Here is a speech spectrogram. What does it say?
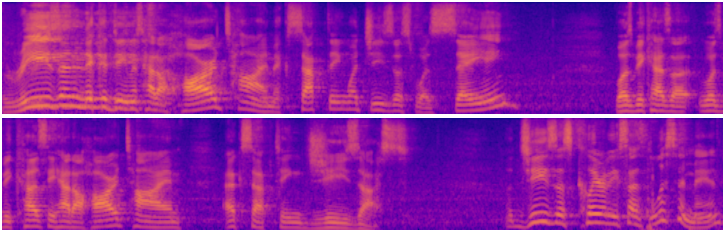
The reason Nicodemus had a hard time accepting what Jesus was saying was because, uh, was because he had a hard time accepting Jesus. Jesus clearly says, Listen, man,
